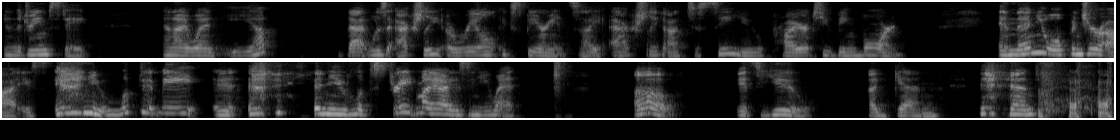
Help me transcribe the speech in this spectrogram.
in the dream state. And I went, yep, that was actually a real experience. I actually got to see you prior to you being born. And then you opened your eyes and you looked at me and, and you looked straight in my eyes and you went, oh, it's you again. and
